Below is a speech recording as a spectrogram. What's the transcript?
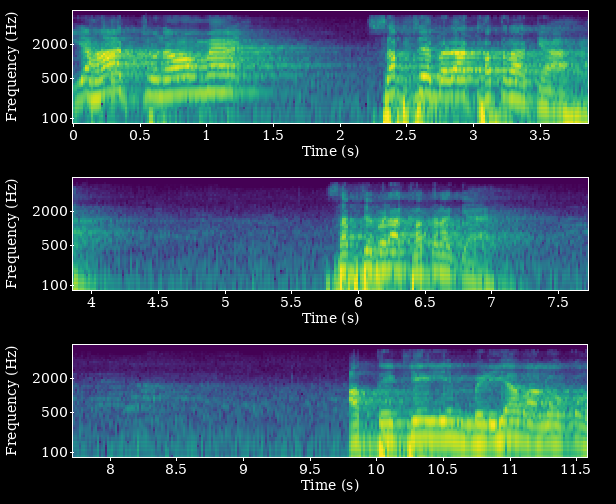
यहाँ चुनाव में सबसे बड़ा खतरा क्या है? सबसे बड़ा खतरा क्या है? अब देखिए, ये मीडिया वालों को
